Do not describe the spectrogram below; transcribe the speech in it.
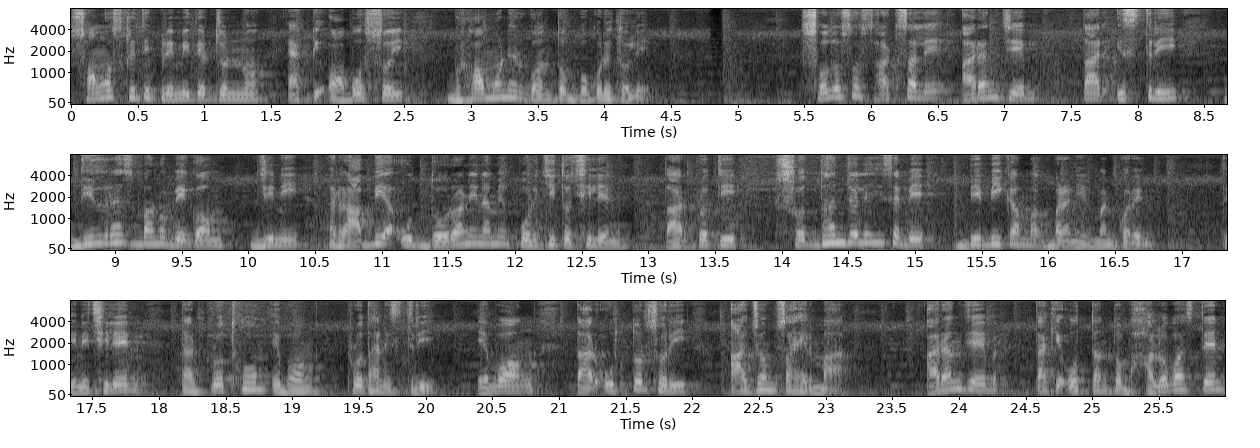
সংস্কৃতি প্রেমীদের জন্য একটি অবশ্যই ভ্রমণের গন্তব্য করে তোলে। ষোলোশো ষাট সালে আরঙ্গজেব তার স্ত্রী দিলরাস বানু বেগম, যিনি রাবিয়া উদ্দৌরানি নামে পরিচিত ছিলেন, তার প্রতি শ্রদ্ধাঞ্জলি হিসেবে বিবিকা মাকবারা নির্মাণ করেন। তিনি ছিলেন তার প্রথম এবং প্রধান স্ত্রী এবং তার উত্তরসূরি আজম শাহের মা। আরঙ্গজেব তাকে অত্যন্ত ভালোবাসতেন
